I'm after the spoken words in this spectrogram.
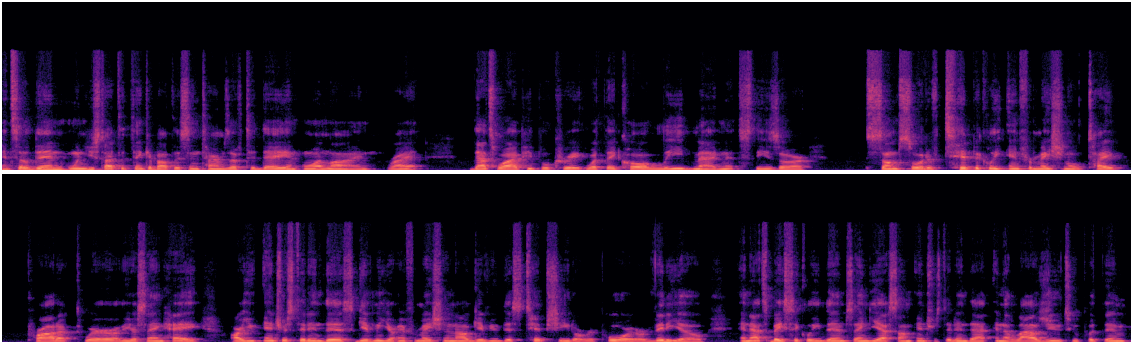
And so then when you start to think about this in terms of today and online, right? That's why people create what they call lead magnets. These are some sort of typically informational type product where you're saying, hey, are you interested in this? Give me your information and I'll give you this tip sheet or report or video. And that's basically them saying, yes, I'm interested in that and allows you to put them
